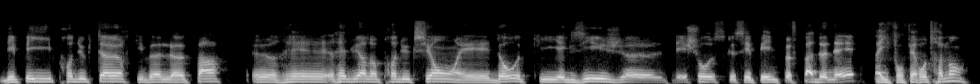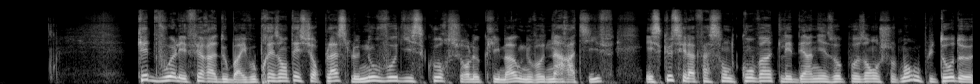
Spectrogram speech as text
des pays producteurs qui veulent pas euh, réduire leur production et d'autres qui exigent euh, des choses que ces pays ne peuvent pas donner, ben, il faut faire autrement. Qu'êtes-vous allé faire à Dubaï? Vous présentez sur place le nouveau discours sur le climat ou le nouveau narratif. Est-ce que c'est la façon de convaincre les derniers opposants au changement ou plutôt de,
